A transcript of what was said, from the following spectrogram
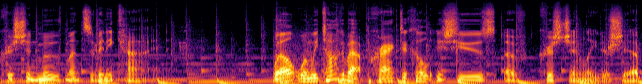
Christian movements of any kind. Well, when we talk about practical issues of Christian leadership,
